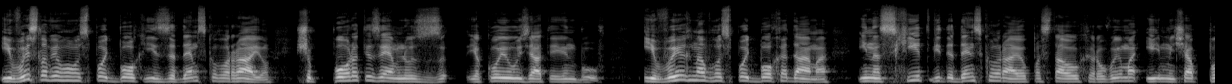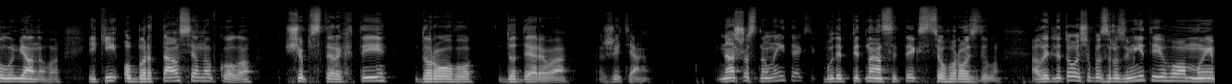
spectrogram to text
і вислав його Господь Бог із Едемського раю, щоб порати землю, з якої узятий він був. І вигнав Господь Бог Адама, і на схід від Еденського раю поставив Херовима і меча полум'яного, який обертався навколо, щоб стерегти дорогу до дерева життя. Наш основний текст буде 15 текст цього розділу. Але для того, щоб зрозуміти його, ми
